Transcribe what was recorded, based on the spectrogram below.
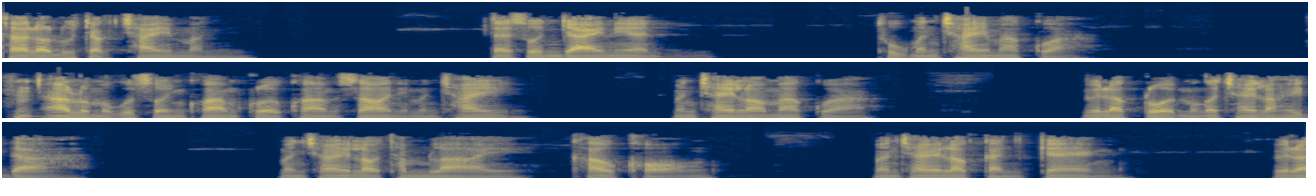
ถ้าเรารู้จักใช้มัน แต่ส่วนใหญ่เนี่ย ถูกมันใช้มากกว่า อารมณ์อกุศลความโกรธความเศร้าเนี่ยมันใช้ มันใช้เรามากกว่า เวลาโกรธมันก็ใช้เราให้ด่า มันใช้เราทำลายข้าวของ มันใช้เรากันแกล้ง เวลา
